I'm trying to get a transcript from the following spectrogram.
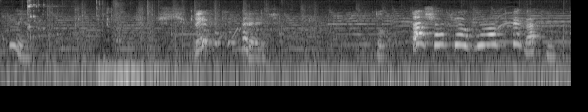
5. Bem pouquinho crédito. Tô, tá achando que eu vai pegar aqui.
